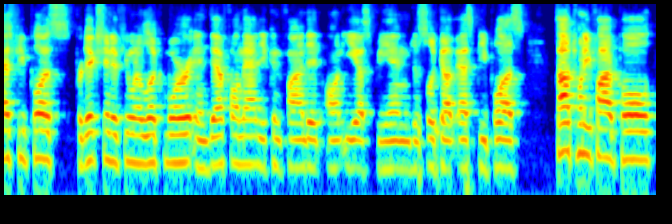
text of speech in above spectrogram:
SP Plus prediction. If you want to look more in depth on that, you can find it on ESPN. Just look up SP Plus top 25 poll.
